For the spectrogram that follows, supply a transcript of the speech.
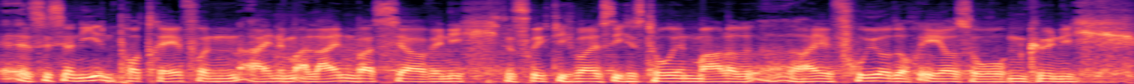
es ist ja nie ein Porträt von einem allein, was ja, wenn ich das richtig weiß, die Historienmalerei früher doch eher so ein König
